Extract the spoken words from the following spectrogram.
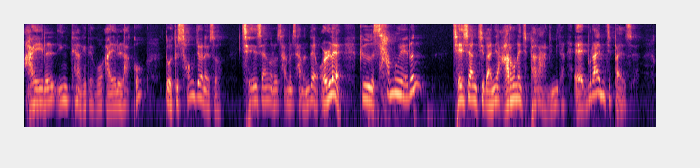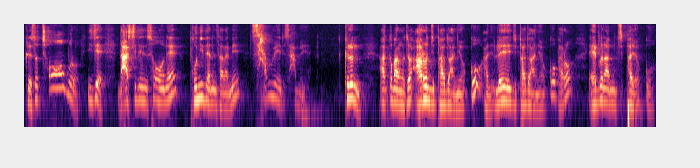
아이를 잉태하게 되고 아이를 낳고 또 그 성전에서 제사장으로 삶을 사는데 원래 그 사무엘은 제사장 집안이 아론의 지파가 아닙니다. 에브라임 지파였어요. 그래서 처음으로 이제 나시린 서원의 본이 되는 사람이 사무엘이 사무엘. 그런 아까 말한 것처럼 아론 지파도 아니었고 아니 레 지파도 아니었고 바로 에브람 지파였고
